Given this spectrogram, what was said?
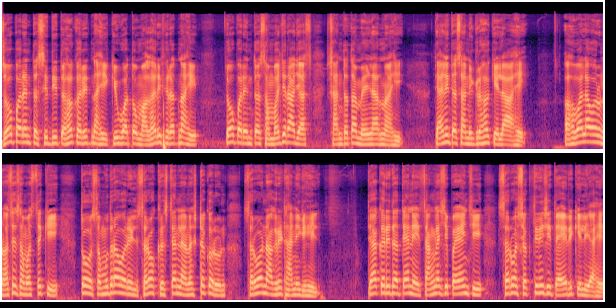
जोपर्यंत सिद्धी तह करीत नाही किंवा तो माघारी फिरत नाही तोपर्यंत संभाजीराजास शांतता मिळणार नाही त्याने तसा निग्रह केला आहे अहवालावरून असे समजते की तो समुद्रावरील सर्व ख्रिस्त्यांना नष्ट करून सर्व नागरी ठाणी घेईल. त्याकरिता त्याने चांगल्या शिपायांची सर्व शक्तीनिशी तयारी केली आहे.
